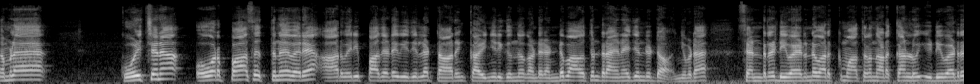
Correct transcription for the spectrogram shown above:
നമ്മളെ കോഴിച്ചന ഓവർപാസ് എത്തുന്നത് വരെ ആറുവരി പാതയുടെ വീതിയിലുള്ള ടാറിങ് കഴിഞ്ഞിരിക്കുന്നു. കണ്ട് രണ്ട് ഭാഗത്തും ഡ്രൈനേജ് ഉണ്ട് കേട്ടോ. ഇനി ഇവിടെ സെൻട്രൽ ഡിവൈഡറിന്റെ വർക്ക് മാത്രമേ നടക്കാനുള്ളൂ. ഈ ഡിവൈഡർ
